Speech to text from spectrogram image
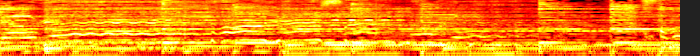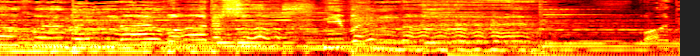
了然，月色撩人，黄昏温暖我的手，你温暖我的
